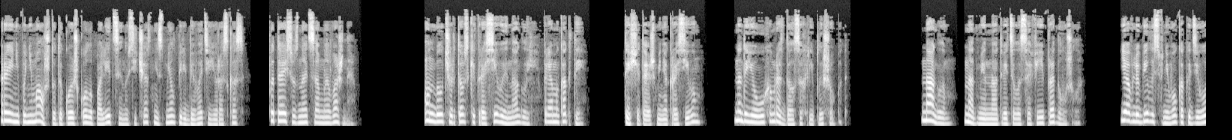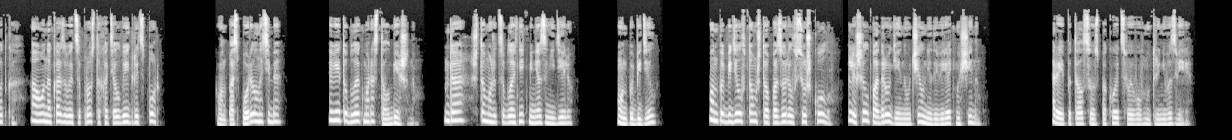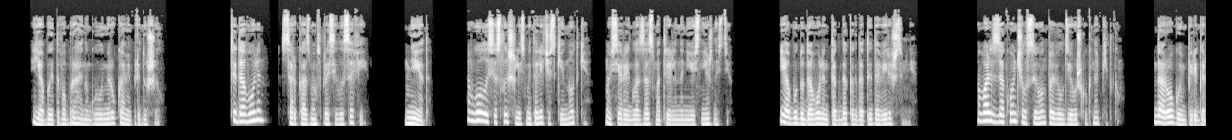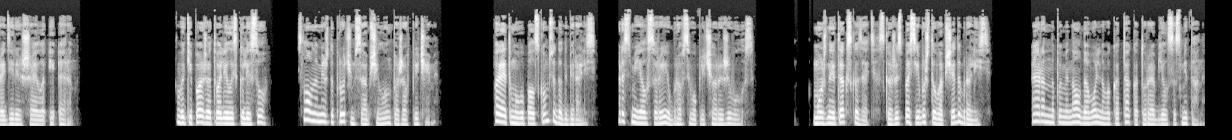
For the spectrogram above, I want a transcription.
Рэй не понимал, что такое школа полиции, но сейчас не смел перебивать ее рассказ, пытаясь узнать самое важное. Он был чертовски красивый и наглый, прямо как ты. Ты считаешь меня красивым? Над ее ухом раздался хриплый шепот. Наглым, надменно ответила София и продолжила. Я влюбилась в него как идиотка, а он, оказывается, просто хотел выиграть спор. Он поспорил на тебя? Вид у Блэкмора стал бешеным. Да, что может соблазнить меня за неделю? Он победил? Он победил в том, что опозорил всю школу, лишил подруги и научил не доверять мужчинам. Рэй пытался успокоить своего внутреннего зверя. Я бы этого Брайана голыми руками придушил. «Ты доволен?» — с сарказмом спросила Софи. «Нет». В голосе слышались металлические нотки, но серые глаза смотрели на нее с нежностью. «Я буду доволен тогда, когда ты доверишься мне». Вальс закончился, и он повел девушку к напиткам. Дорогу им перегородили Шайла и Эрон. В экипаже отвалилось колесо, словно, между прочим, сообщил он, пожав плечами. «Поэтому вы ползком сюда добирались?» — рассмеялся Рэй, убрав с его плеча рыжий волос. «Можно и так сказать. Скажи спасибо, что вообще добрались». Эрон напоминал довольного кота, который объелся сметаны.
